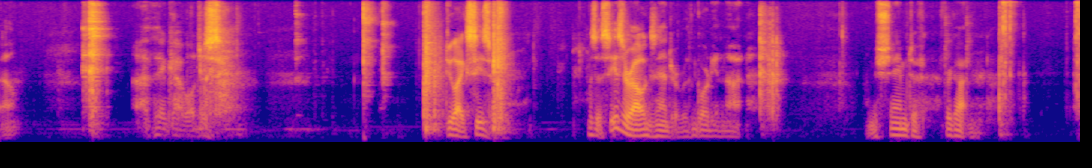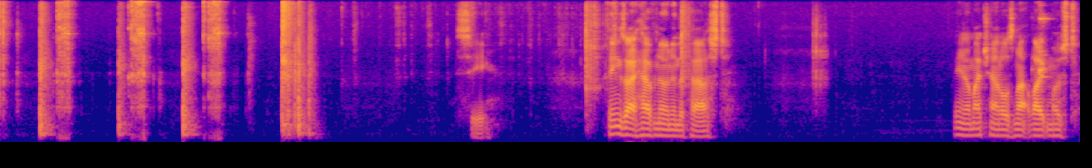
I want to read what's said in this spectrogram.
Well, I think I will just do like Caesar. Was it Caesar Alexander with Gordian knot? I'm ashamed to have forgotten. see. Things I have known in the past. You know, my channel is not like most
